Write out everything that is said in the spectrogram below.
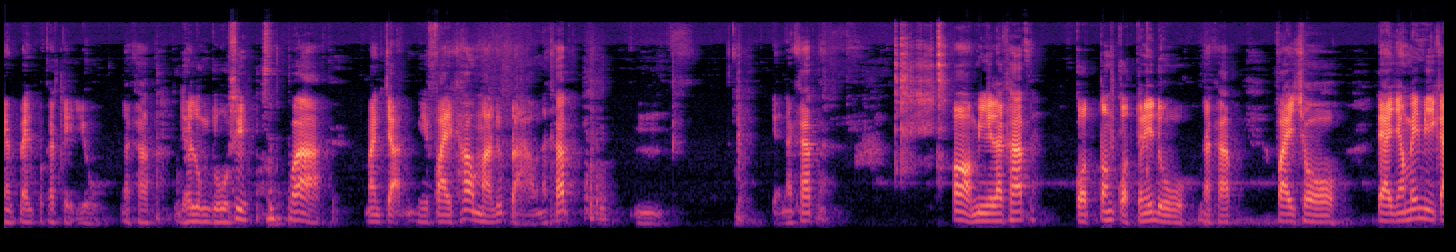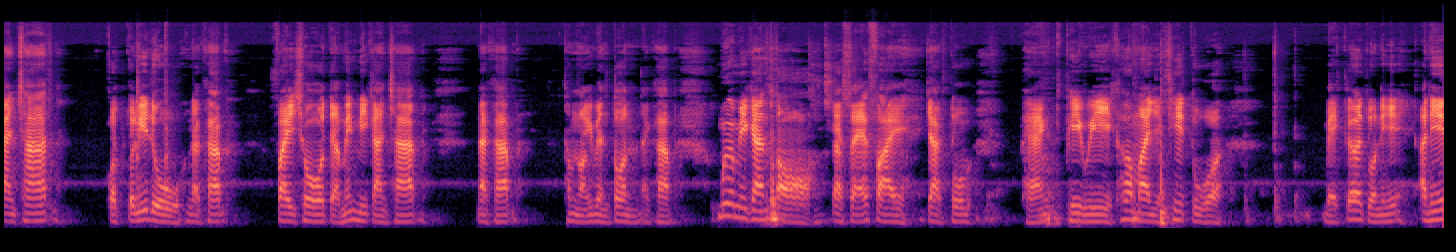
ยังเป็นปกติอยู่นะครับ เดี๋ยวลงดูสิว่ามันจะมีไฟเข้ามาหรือเปล่านะครับเดี๋ยวนะครับอ๋อมีแล้วครับ กดต้องกดตัวนี้ดูนะครับ ไฟโชว์ แต่ยังไม่มีการชาร์จ กดตัวนี้ดูนะครับ ไฟโชว์แต่ไม่มีการชาร์จนะครับทำนองนี้เป็นต้นนะครับ เมื่อมีการต่อกระแสไฟจากตัวแผง PV เข้ามาอย่างที่ตัวเบรกเกอร์ตัวนี้ อันนี้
